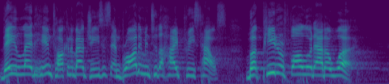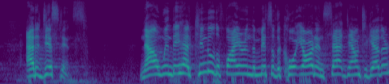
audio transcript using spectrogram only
they led him, talking about Jesus, and brought him into the high priest's house. But Peter followed at a what? At a distance. Now, when they had kindled a fire in the midst of the courtyard and sat down together,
